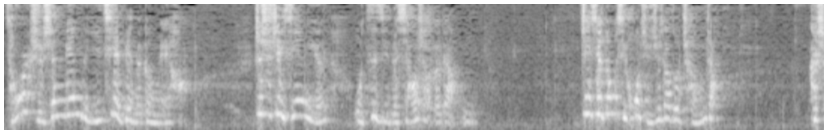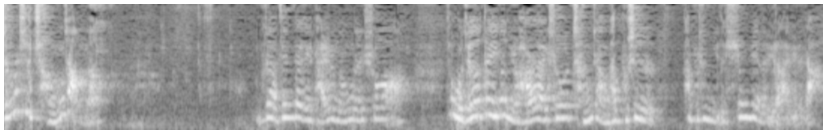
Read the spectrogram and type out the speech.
从而使身边的一切变得更美好。这是这些年我自己的小小的感悟。这些东西或许就叫做成长。可什么是成长呢？不知道今天在这个台上能不能说啊？就我觉得，对一个女孩来说，成长它不是它不是你的胸变得越来越大，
